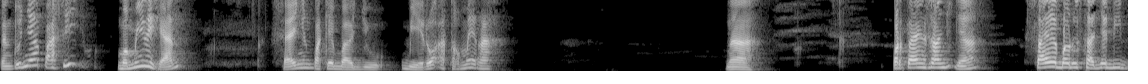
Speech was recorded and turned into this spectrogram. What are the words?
Tentunya pasti memilih kan? Saya ingin pakai baju biru atau merah. Nah, pertanyaan selanjutnya, saya baru saja di,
